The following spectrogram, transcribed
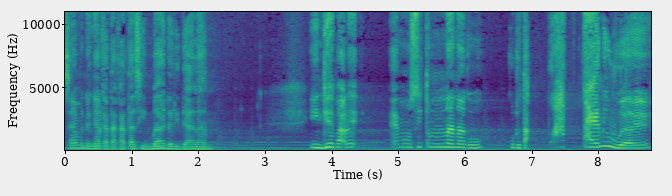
Saya mendengar kata-kata Simbah dari dalam. Inggih Pak Lek, emosi tenan aku. Kudu tak pateni wae.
